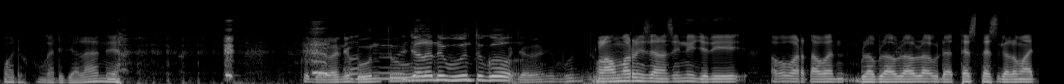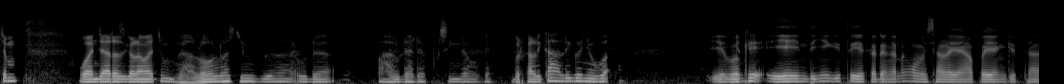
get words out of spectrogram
waduh kok nggak ada jalan ya. Kok jalannya buntu? Jalannya buntu gua. Jalannya buntu? Ngelamar di sana sini jadi apa wartawan bla bla bla bla udah tes tes segala macem wawancara segala macem nggak lolos juga udah. Wah udah deh pusing dah oke. Berkali-kali gue nyoba. Iya pokoknya iya intinya gitu ya kadang-kadang kalau misalnya apa yang kita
